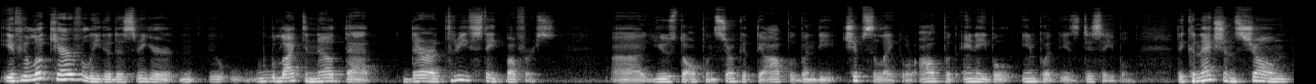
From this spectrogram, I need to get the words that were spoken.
if you look carefully to this figure, we would like to note that there are three state buffers uh, used to open circuit the output when the chip select or output enable input is disabled. The connections shown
